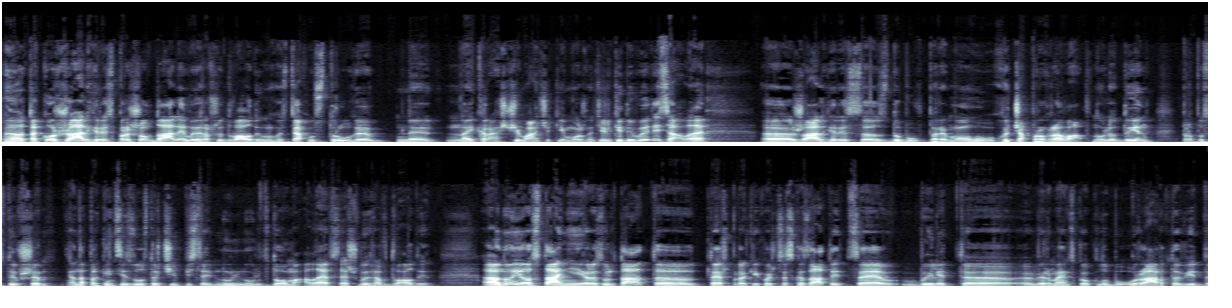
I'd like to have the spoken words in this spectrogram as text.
Також Жальгірис пройшов далі, вигравши 2-1 в гостях у Струги. Не найкращий матч, який можна тільки дивитися, але. Е, Жальгеріс е, здобув перемогу, хоча програвав 0-1, пропустивши наприкінці зустрічі після 0-0 вдома, але все ж виграв 2-1. Е, ну і останній результат, теж про який хочеться сказати, це виліт вірменського клубу Урарто від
